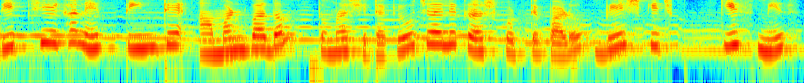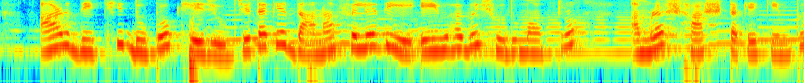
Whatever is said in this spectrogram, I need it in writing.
দিচ্ছি এখানে তিনটে আমন্ড বাদাম, তোমরা সেটাকেও চাইলে ক্রাশ করতে পারো। বেশ কিছু কিশমিশ আর দিচ্ছি দুটো খেজুর, যেটাকে দানা ফেলে দিয়ে এইভাবে শুধুমাত্র আমরা শ্বাসটাকে কিন্তু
